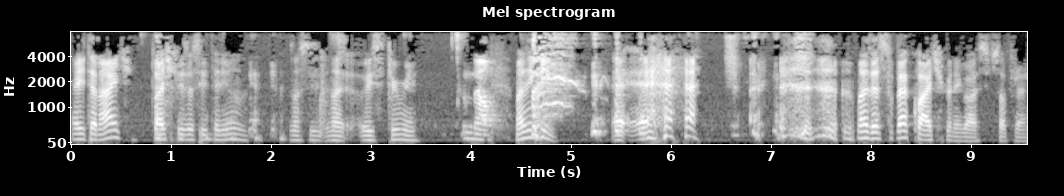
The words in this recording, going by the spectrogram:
é internet? Tu acha que eles aceitariam os nossos- o streamer? Não. Mas enfim. é, é... Mas é subaquático o negócio, só pra.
